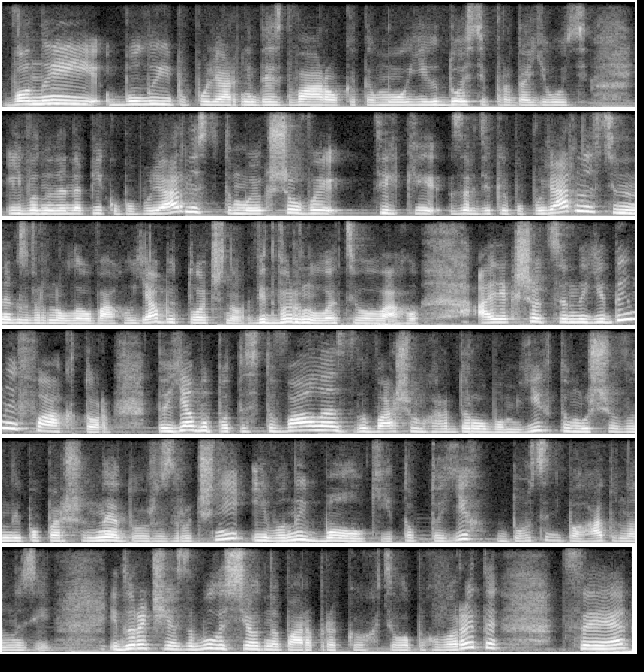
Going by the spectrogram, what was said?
вони були популярні десь два роки тому, їх досі продають, і вони не на піку популярності. Тому, якщо ви тільки завдяки популярності на них звернули увагу, я би точно відвернула цю увагу. А якщо це не єдиний фактор, то я би потестувала з вашим гардеробом їх, тому що вони, по-перше, не дуже зручні і вони болкі, тобто їх досить багато на нозі. І до речі, я забула ще одна пара, про яку я хотіла поговорити. Це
